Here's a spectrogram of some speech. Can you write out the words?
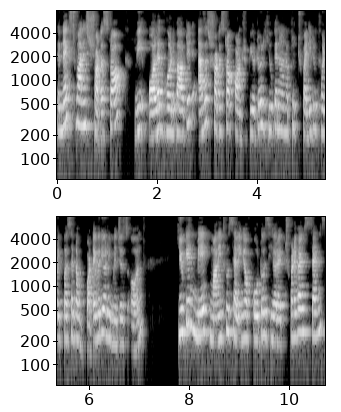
The next one is Shutterstock. We all have heard about it. As a Shutterstock contributor, you can earn up to 20 to 30% of whatever your images earn. You can make money through selling your photos here at 25 cents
